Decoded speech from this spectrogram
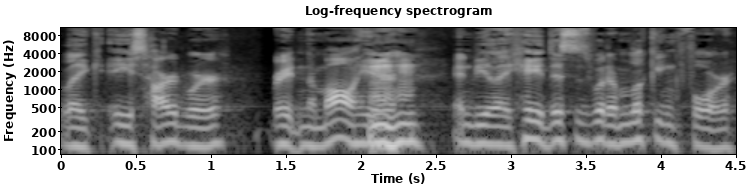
like ace hardware right in the mall here and be like hey this is what i'm looking for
